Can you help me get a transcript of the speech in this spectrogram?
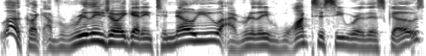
"Look, like I've really enjoyed getting to know you. I really want to see where this goes,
